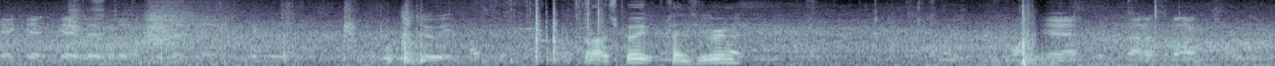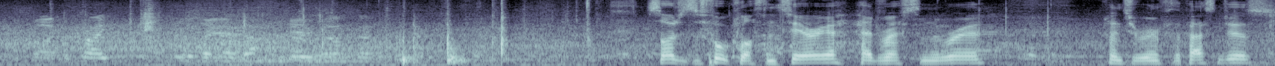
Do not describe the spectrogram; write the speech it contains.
Yeah, get, get leveled and then, Large boot, plenty of room. yeah, that's fine. Right, great. You're. Side is a full cloth interior, headrest in the rear, plenty of room for the passengers.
